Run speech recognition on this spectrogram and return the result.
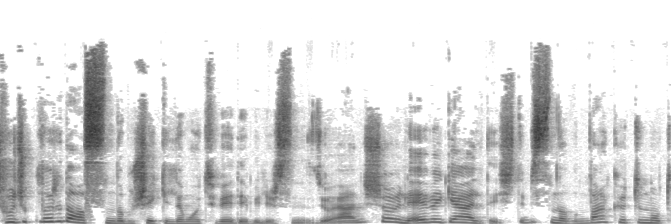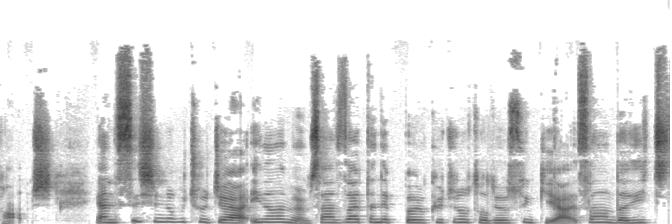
Çocukları da aslında bu şekilde motive edebilirsiniz diyor. Yani şöyle eve geldi işte bir sınavından kötü not almış. Yani siz şimdi bu çocuğa inanamıyorum. Sen zaten hep böyle kötü not alıyorsun ki ya sana da hiç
